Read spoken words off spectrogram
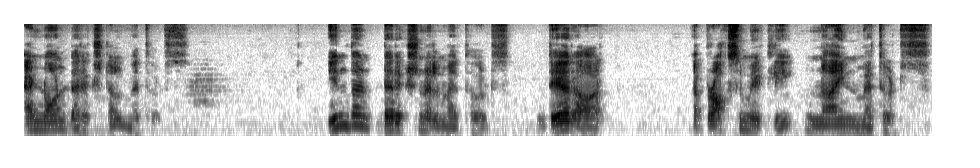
and non-directional methods. In the directional methods there are approximately nine methods.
